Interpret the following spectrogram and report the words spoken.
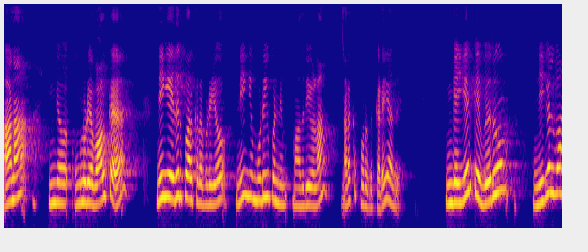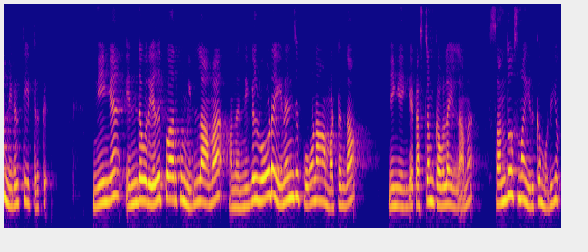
ஆனால் இங்கே உங்களுடைய வாழ்க்கை நீங்கள் எதிர்பார்க்குறபடியோ நீங்கள் முடிவு பண்ணி மாதிரியோலாம் நடக்க போகிறது கிடையாது. இங்கே இயற்கை வெறும் நிகழ்வாக நிகழ்த்திட்டு இருக்கு நீங்கள் எந்த ஒரு எதிர்பார்ப்பும் இல்லாமல் அந்த நிகழ்வோடு இணைஞ்சு போனால் மட்டும்தான் நீங்கள் இங்கே கஷ்டம் கவலை இல்லாமல் சந்தோஷமாக இருக்க முடியும்.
